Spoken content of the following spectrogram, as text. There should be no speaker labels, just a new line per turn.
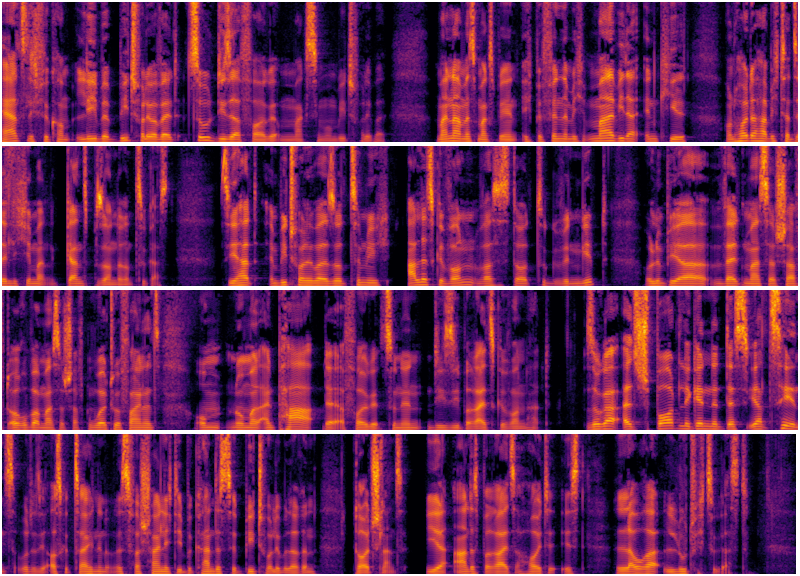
Herzlich willkommen, liebe Beachvolleyball-Welt, zu dieser Folge Maximum Beachvolleyball. Mein Name ist Max Behn, ich befinde mich mal wieder in Kiel und heute habe ich tatsächlich jemanden ganz Besonderen zu Gast. Sie hat im Beachvolleyball so ziemlich alles gewonnen, was es dort zu gewinnen gibt. Olympia, Weltmeisterschaft, Europameisterschaften, World Tour Finals, um nur mal ein paar der Erfolge zu nennen, die sie bereits gewonnen hat. Sogar als Sportlegende des Jahrzehnts wurde sie ausgezeichnet und ist wahrscheinlich die bekannteste Beachvolleyballerin Deutschlands. Ihr ahnt es bereits, heute ist Laura Ludwig zu Gast.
